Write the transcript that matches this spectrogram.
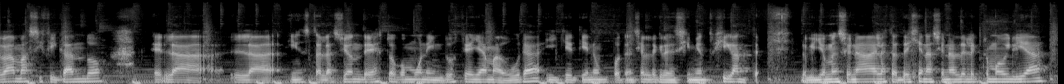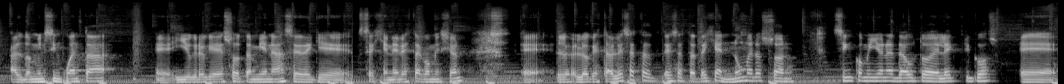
va masificando eh, la, instalación de esto como una industria ya madura y que tiene un potencial de crecimiento gigante. Lo que yo mencionaba en la Estrategia Nacional de Electromovilidad, al 2050 eh, y yo creo que eso también hace de que se genere esta comisión. Eh, lo, que establece esa estrategia en números son 5 millones de autos eléctricos eh,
